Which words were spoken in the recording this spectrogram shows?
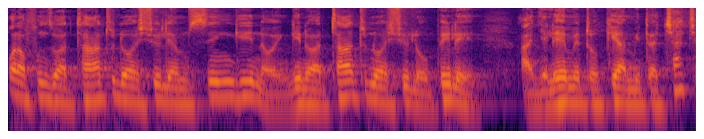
Wanafunzi watatu ni wa shule ya msingi na wengine watatu ni wa shule ya upili. Ajali hiyo imetokea mita chache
